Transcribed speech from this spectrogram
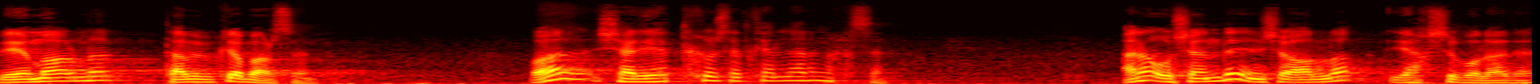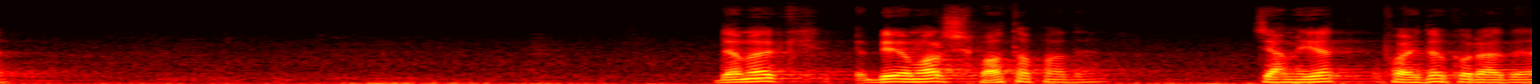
Bemormi? Tabibga borsin. Va shariatni ko'rsatganlarini qilsin. Ana o'shanda inshaalloh yaxshi bo'ladi. Demak bemor shifo topadi jamiyat foyda ko'radi.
